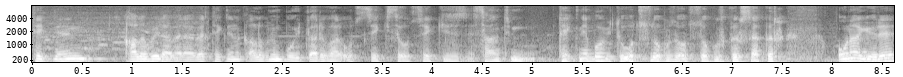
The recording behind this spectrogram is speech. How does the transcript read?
teknenin kalıbıyla beraber teknenin kalıbının boyutları var. 38 ise 38 santim tekne boyutu, 39 ise 39, 40 ise 40. Ona göre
